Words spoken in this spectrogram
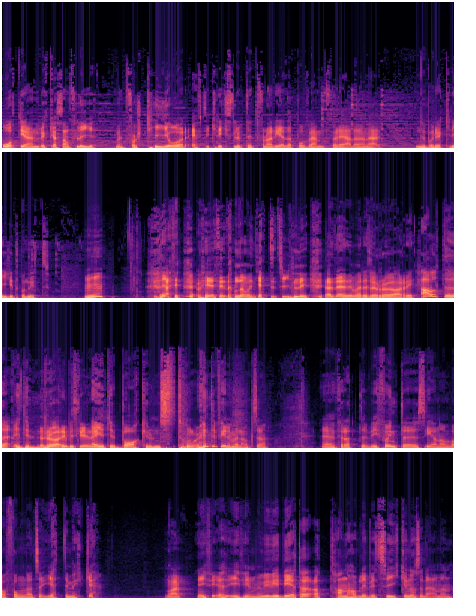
Återigen lyckas han fly, men först tio år efter krigsslutet får han reda på vem förrädaren är. Nu börjar kriget på nytt. Mm. Det, Jag vet inte om det var jättetydlig. Det var rätt så rörig, allt det där är typ, rörig är beskrivning. ju typ bakgrundsstory till filmen också. Eh, för att vi får inte se honom vara fångad så jättemycket Nej. i, i filmen. Vi, vet att han har blivit sviken och sådär, men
